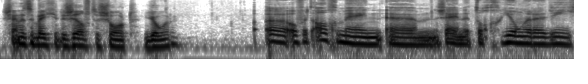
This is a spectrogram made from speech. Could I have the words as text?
zijn het een beetje dezelfde soort jongeren? Eh, over het algemeen ehm, zijn het toch jongeren die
